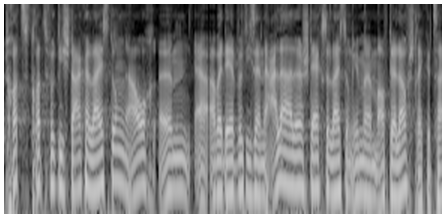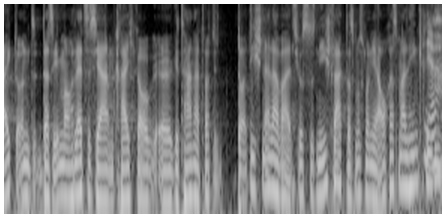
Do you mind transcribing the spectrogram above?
trotz, trotz wirklich starker Leistungen auch, ähm, aber der wirklich seine aller, aller stärkste Leistung immer auf der Laufstrecke zeigt und das eben auch letztes Jahr im Kraichgau äh, getan hat, deutlich, deutlich schneller war als Justus Nieschlag, das muss man ja auch erstmal hinkriegen, ja.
